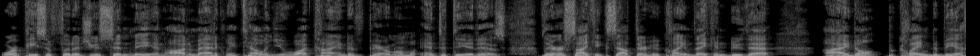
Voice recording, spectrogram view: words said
or a piece of footage you send me and automatically telling you what kind of paranormal entity it is. There are psychics out there who claim they can do that. I don't proclaim to be a,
